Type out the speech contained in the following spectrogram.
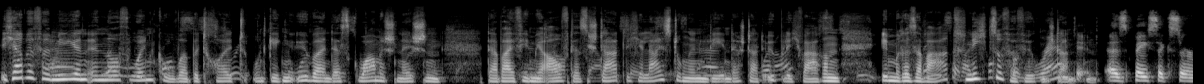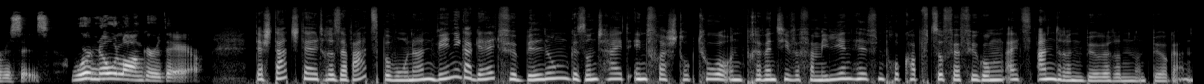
Ich habe Familien in North Vancouver betreut und gegenüber in der Squamish Nation. Dabei fiel mir auf, dass staatliche Leistungen, die in der Stadt üblich waren, im Reservat nicht zur Verfügung standen. Der Staat stellt Reservatsbewohnern weniger Geld für Bildung, Gesundheit, Infrastruktur und präventive Familienhilfen pro Kopf zur Verfügung als anderen Bürgerinnen und Bürgern.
